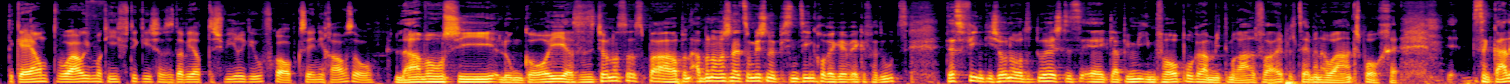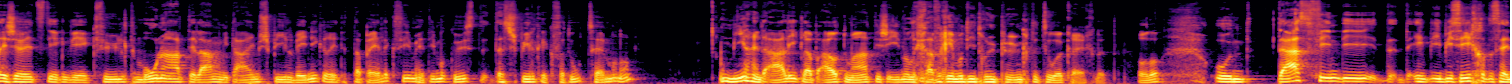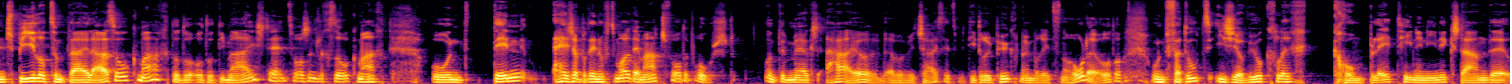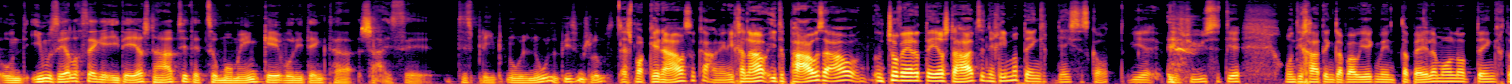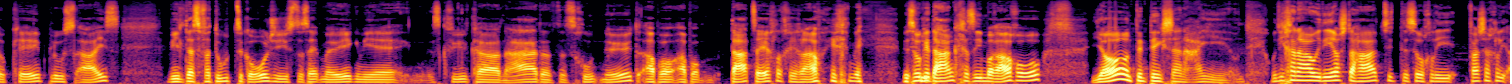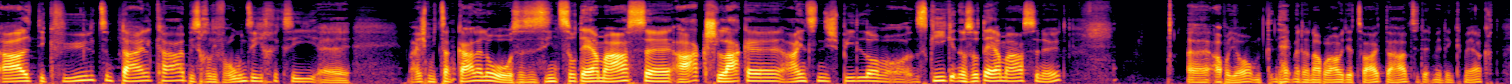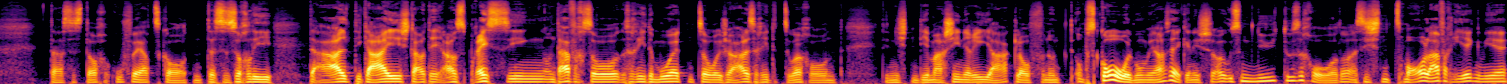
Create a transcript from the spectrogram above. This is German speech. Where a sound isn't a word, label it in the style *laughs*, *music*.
der Gernt, der auch immer giftig ist. Also da wird eine schwierige Aufgabe, sehe ich auch so. Lavanchi, Lungoy, also es sind schon noch so ein paar. Aber, aber noch schnell zum Beispiel etwas in den wegen, wegen Vaduz. Das finde ich schon, oder du hast das, äh, glaube ich, im, Vorprogramm mit dem Ralf Weibel zusammen auch angesprochen. St. Gallen ist ja jetzt irgendwie gefühlt monatelang mit einem Spiel weniger in der Tabelle gewesen. Man hat immer gewusst, das Spiel gegen Vaduz haben wir noch. Und wir haben alle, glaube ich, automatisch innerlich einfach immer die drei Punkte zugerechnet, oder? Und das finde ich, ich, ich, bin sicher, das haben die Spieler zum Teil auch so gemacht, oder, oder die meisten haben es wahrscheinlich so gemacht. Und dann hast du aber dann auf einmal den Match vor der Brust. Und dann merkst du, aha, ja, aber mit Scheiße, die drei Punkte müssen wir jetzt noch holen, oder? Und Vaduz ist ja wirklich komplett hinten reingestanden. Und ich muss ehrlich sagen, in der ersten Halbzeit hat es so einen Moment gegeben, wo ich gedacht habe, Scheiße, das bleibt 0-0 bis zum Schluss. Das ist mir genauso gegangen. Ich habe auch in der Pause auch, und schon während der ersten Halbzeit, ich immer gedacht, Jesus Gott, wie, wie schiessen die? Und ich habe dann, glaube ich, auch irgendwann in der Tabelle mal noch gedacht, okay, plus eins. Weil das verdutzte Goal schießt, das hat man irgendwie das Gefühl gehabt, nein, das, das kommt nicht. Aber, aber tatsächlich, ich auch, ich, mit *laughs* so Gedanken sind wir auch gekommen. Ja, und dann denkst du, nein. Und, und ich hatte auch in der ersten Halbzeit so ein bisschen, fast ein bisschen alte Gefühle zum Teil gehabt. Ich war ein bisschen verunsichert. Gewesen, äh, weißt, mit St. Gallen los? Also, sind so dermaßen angeschlagen, einzelne Spieler. Es geht noch so dermaßen nicht. Äh, aber ja, und dann hat man dann aber auch in der zweiten Halbzeit hat man dann gemerkt, dass es doch aufwärts geht. Und dass es so ein bisschen der alte Geist, auch, der, das Pressing und einfach so ein bisschen der Mut und so, ist alles ein bisschen dazugekommen. Und dann ist dann die Maschinerie angelaufen. Und das Goal, muss man auch sagen, ist aus dem Nichts rausgekommen. Oder? Es ist Mal einfach irgendwie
